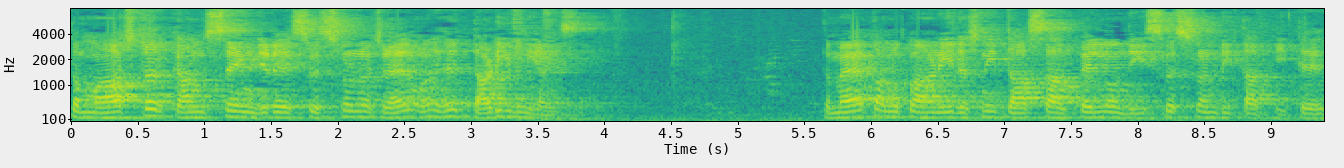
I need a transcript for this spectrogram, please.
ਤਾਂ ਮਾਸਟਰ ਕੰਨ ਸਿੰਘ ਜਿਹੜੇ ਸਵਿਟਜ਼ਰਲੈਂਡ ਵਿੱਚ ਰਹੇ ਉਹਨਾਂ ਦੀ ਦਾੜੀ ਵੀ ਨਹੀਂ ਆਈ ਸੀ। ਤਾਂ ਮੈਂ ਤੁਹਾਨੂੰ ਕਹਾਣੀ ਦੱਸਣੀ 10 ਸਾਲ ਪਹਿਲਾਂ ਦੀ ਸਵਿਟਜ਼ਰਲੈਂਡ ਦੀ ਧਰਤੀ ਤੇ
